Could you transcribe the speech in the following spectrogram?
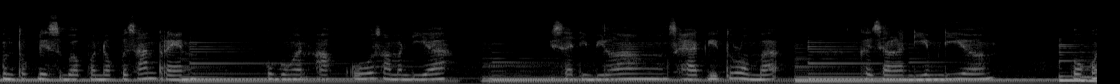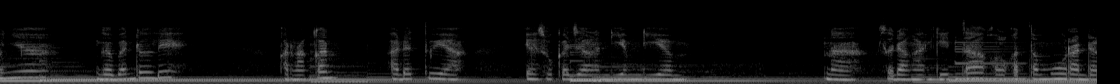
Untuk di sebuah pondok pesantren, hubungan aku sama dia bisa dibilang sehat gitu loh mbak. Gak jalan diem-diem. Pokoknya gak bandel deh. Karena kan ada tuh ya yang suka jalan diem-diem. Nah sedangkan kita kalau ketemu rada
